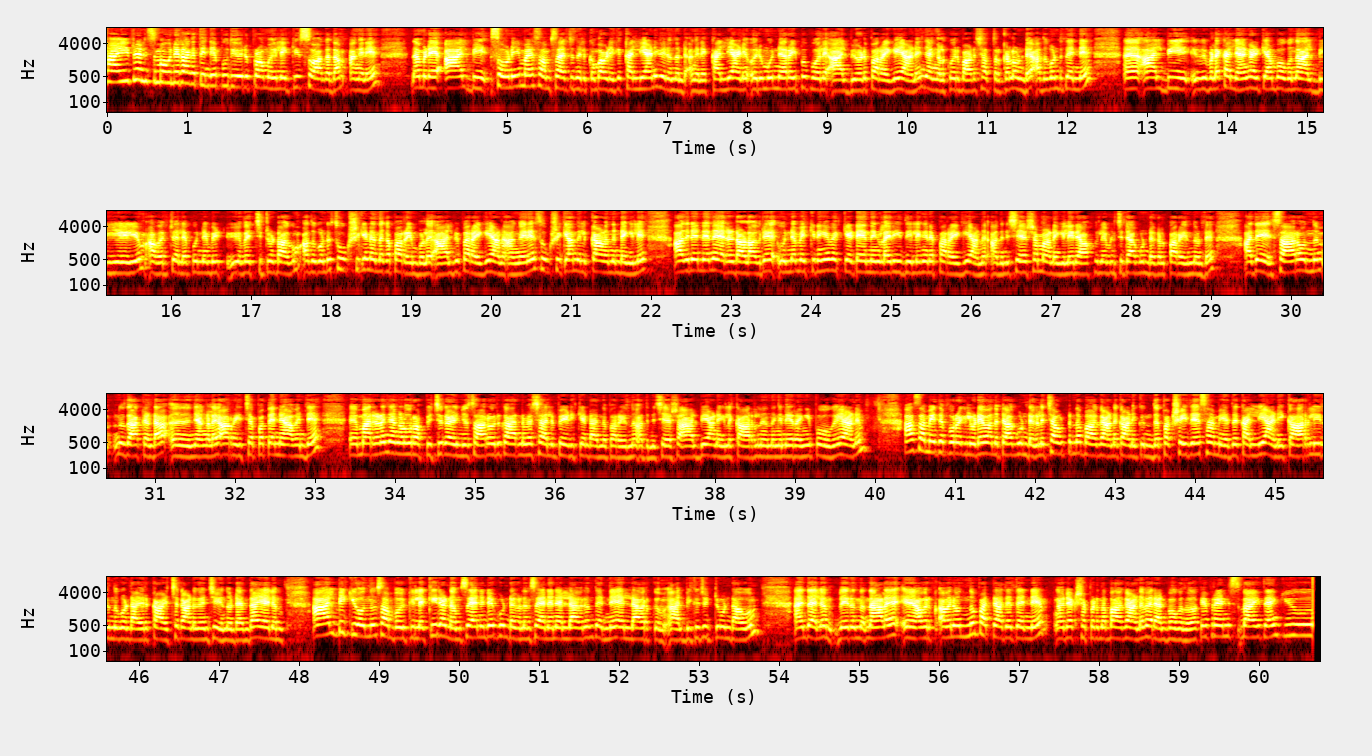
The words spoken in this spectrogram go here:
Hi friends മൗനരാഗത്തിന്റെ പുതിയൊരു പ്രൊമോയിലേക്ക് സ്വാഗതം. അങ്ങനെ നമ്മുടെ ആൽബി സോണിയുമായി സംസാരിച്ചു നിൽക്കുമ്പോൾ അവിടേക്ക് കല്യാണി വരുന്നുണ്ട്. അങ്ങനെ കല്യാണി ഒരു മുന്നറിയിപ്പ് പോലെ ആൽബിയോട് പറയുകയാണ്. ഞങ്ങൾക്ക് ഒരുപാട് ശത്രുക്കളുണ്ട്. അതുകൊണ്ട് തന്നെ ആൽബി ഇവിടെ കല്യാണം കഴിക്കാൻ പോകുന്ന ആൽബിയെയും അവർ ചില പുന്നം വെച്ചിട്ടുണ്ടാകും. അതുകൊണ്ട് സൂക്ഷിക്കണം എന്നൊക്കെ പറയുമ്പോൾ ആൽബി പറയുകയാണ്. അങ്ങനെ സൂക്ഷിക്കാൻ നിൽക്കുകയാണെന്നുണ്ടെങ്കിൽ അതിനെന്നെ നേരം ഉണ്ടാവുള്ളൂ അവർ ഉന്നം വെക്കണമെങ്കിൽ വെക്കട്ടെ എന്നുള്ള രീതിയിൽ ഇങ്ങനെ പറയുകയാണ്. അതിനുശേഷമാണെങ്കിൽ രാഹുലെ വിളിച്ചിട്ട് ആ ഗുണ്ടകൾ പറയുന്നുണ്ട്. അതെ സാർ ഒന്നും ഇതാക്കണ്ട ഞങ്ങളെ അറിയിച്ചപ്പോൾ തന്നെ അവന്റെ മരണം ഞങ്ങൾ ഉറപ്പിച്ചു കഴിഞ്ഞു. സാർ ഒരു കാരണവശാലും പേടിക്കേണ്ട എന്ന് പറയുന്നു. അതിനുശേഷം ആൽബി ആണെങ്കിൽ കാറിൽ നിന്ന് ഇങ്ങനെ ഇറങ്ങി പോവുകയാണ്. ആ സമയത്ത് പുറകിലൂടെ വന്നിട്ട് ആ ഗുണ്ടകൾ ചവിട്ടുന്ന ഭാഗമാണ് കാണിക്കുന്നത്. പക്ഷേ ഇതേ സമയത്ത് കല്യാണി കാറിൽ ഇരുന്നു കൊണ്ട് ആ ഒരു കാഴ്ച കാണുകയും ചെയ്യുന്നുണ്ട്. എന്തായാലും ആൽബിക്ക് ഒന്നും സംഭവിക്കില്ല. കിരണും സേനന്റെ ഗുണ്ടകളും സേനൻ എല്ലാവരും തന്നെ എല്ലാവർക്കും ആൽബിക്ക് ചുറ്റും ഉണ്ടാവും. എന്തായാലും വരുന്ന നാളെ അവർക്ക് അവനൊന്നും പറ്റാതെ തന്നെ രക്ഷപ്പെടുന്ന ഭാഗമാണ് വരാൻ പോകുന്നത്. Okay friends Bye. Thank you.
